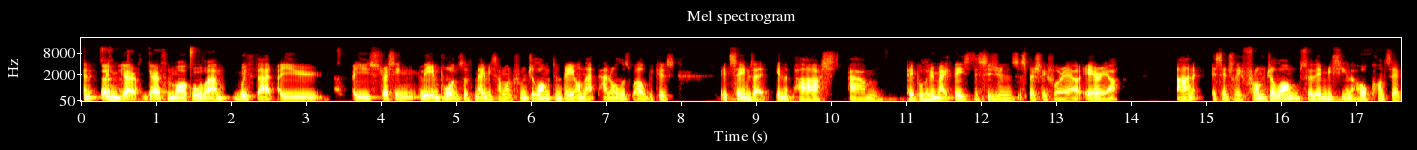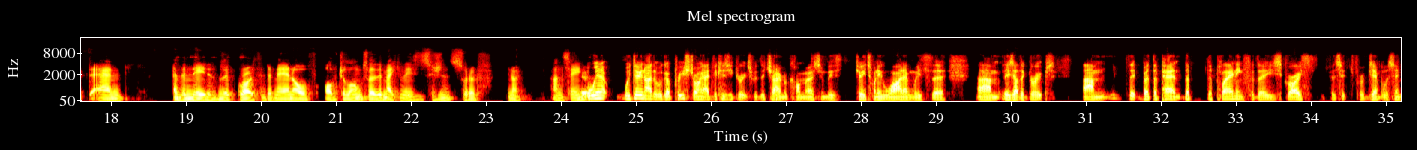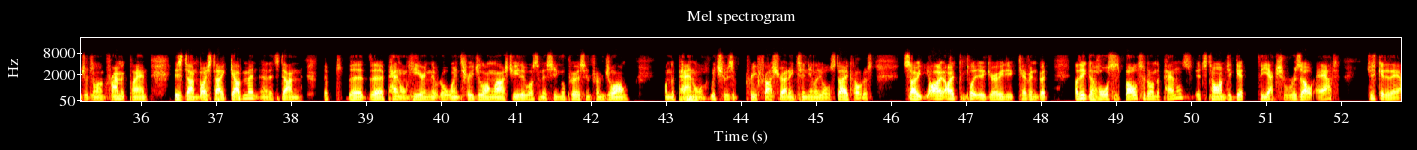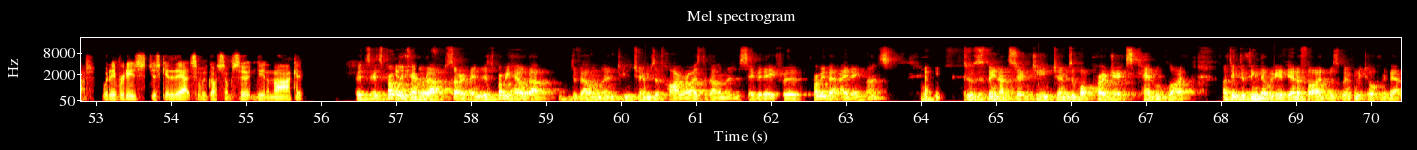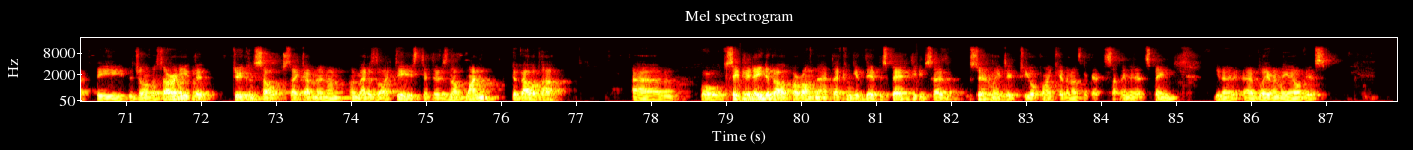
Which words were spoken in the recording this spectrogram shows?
And, and Gareth and Michael, um, with that, are you are you stressing the importance of maybe someone from Geelong to be on that panel as well? Because it seems that in the past, um, people who make these decisions, especially for our area, aren't essentially from Geelong, so they're missing the whole concept and and the need and the growth and demand of of Geelong. So they're making these decisions sort of you know unseen. Well, we, we do know that we've got pretty strong advocacy groups with the Chamber of Commerce and with G21 and with the, um, these other groups. Um, but the, pan, the, the planning for these growth, for, for example, the Central Geelong Framework Plan is done by state government and it's done, the, the, the panel hearing that all went through Geelong last year, there wasn't a single person from Geelong on the panel, mm. which was pretty frustrating to nearly all stakeholders. So I, I, completely agree with you, Kevin, but I think the horse is bolted on the panels. It's time to get the actual result out just get it out. Whatever it is, just get it out so we've got some certainty in the market. It's, it's probably yeah. held up, sorry, Ben, it's probably held up development in terms of high rise development in the CBD for probably about 18 months. Yep. So there's been uncertainty in terms of what projects can look like. I think the thing that we identified was when we are talking about the, the Geelong Authority that do consult state government on, on matters like this, that there's not one developer um, or CBD developer on that that can give their perspective. So certainly, to, to your point, Kevin, I think that's something that's been, you know, uh, blaringly obvious.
